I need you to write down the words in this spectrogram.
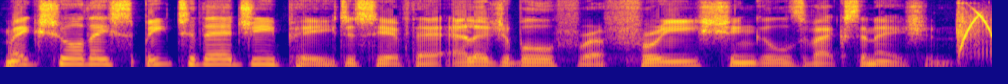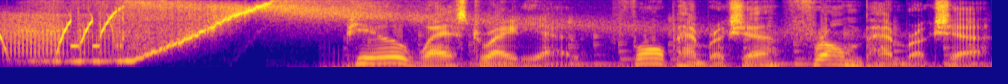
make sure they speak to their GP to see if they're eligible for a free shingles vaccination. Pure West Radio. For Pembrokeshire, from Pembrokeshire.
